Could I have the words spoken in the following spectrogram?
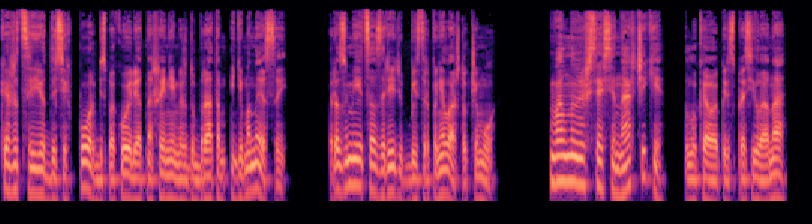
Кажется, ее до сих пор беспокоили отношения между братом и демонессой. Разумеется, Азрирь быстро поняла, что к чему. «Волнуешься о Синарчике?» — лукаво переспросила она,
